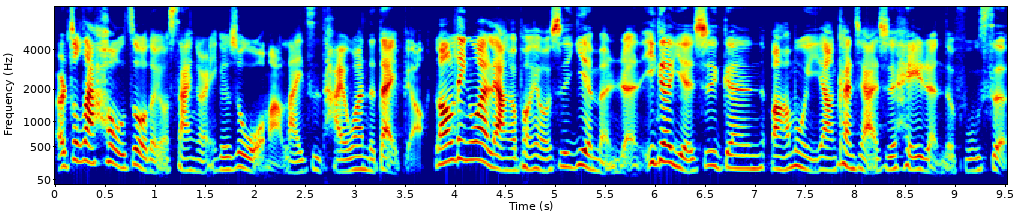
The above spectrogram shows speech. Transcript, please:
而坐在后座的有三个人，一个是我嘛，来自台湾的代表，然后另外两个朋友是也门人，一个也是跟马木一样看起来是黑人的肤色，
